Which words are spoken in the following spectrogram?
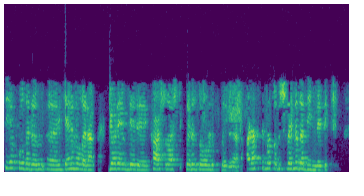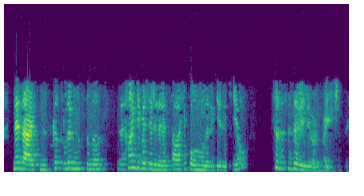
CFO'ların e, genel olarak görevleri, karşılaştıkları zorlukları, araştırma sonuçlarını da dinledik. Ne dersiniz? Katılır mısınız? E, hangi becerilere sahip olmaları gerekiyor? Sözü size veriyorum Elçin Bey.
